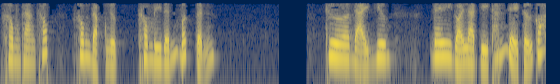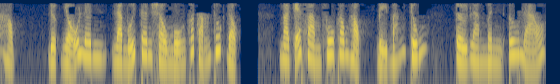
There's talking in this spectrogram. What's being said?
không than khóc, không đập ngực, không đi đến bất tỉnh. Thưa Đại Dương, đây gọi là vị thánh đệ tử có học, được nhổ lên là mũi tên sầu muộn có tẩm thuốc độc, mà kẻ phàm phu không học bị bắn trúng, tự làm mình ưu não.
